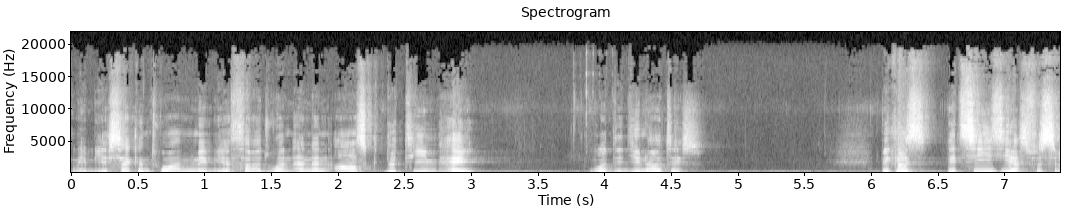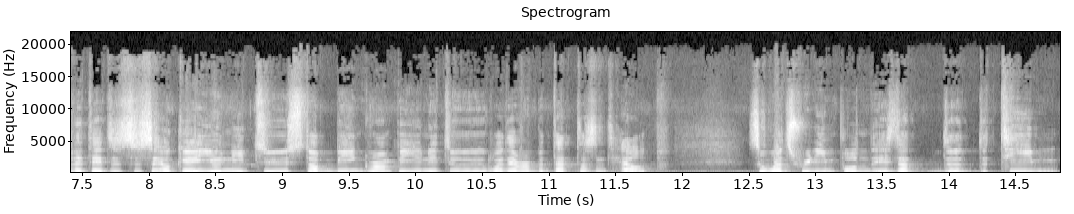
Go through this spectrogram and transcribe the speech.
maybe a second one, maybe a third one, and then ask the team, hey, what did you notice? because it's easy as facilitators to say okay you need to stop being grumpy you need to whatever but that doesn't help so what's really important is that the the team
